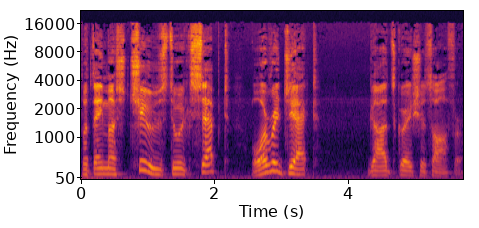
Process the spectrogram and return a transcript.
but they must choose to accept or reject God's gracious offer.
